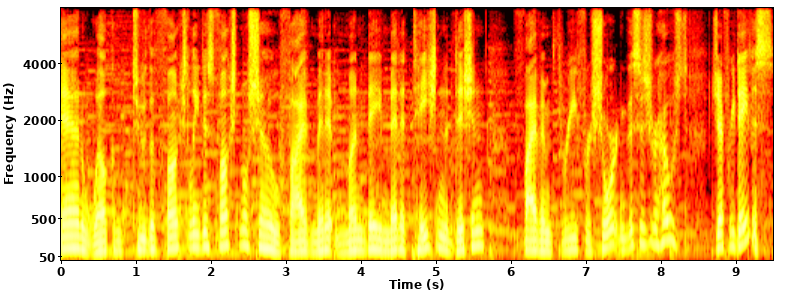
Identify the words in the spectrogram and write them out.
and welcome to the Functionally Dysfunctional Show, 5 minute Monday meditation edition, 5M3 for short. And this is your host, Jeffrey Davis.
